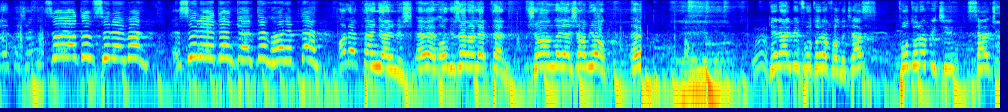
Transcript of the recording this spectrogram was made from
Evet teşekkür Soyadım Süleyman. Suriye'den geldim Halep'ten. Halep'ten gelmiş. Evet o güzel Halep'ten. Şu anda yaşam yok. Evet. Genel bir fotoğraf alacağız. Fotoğraf için Selçuk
